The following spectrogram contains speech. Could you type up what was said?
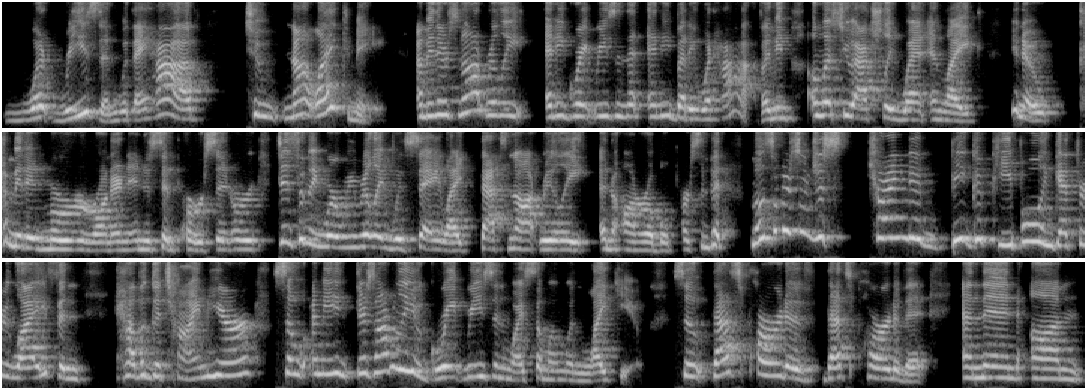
what reason would they have to not like me? I mean, there's not really any great reason that anybody would have. I mean, unless you actually went and like you know, committed murder on an innocent person or did something where we really would say, like, that's not really an honorable person. But most of us are just trying to be good people and get through life and have a good time here. So, I mean, there's not really a great reason why someone wouldn't like you. So that's part of that's part of it. And then um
